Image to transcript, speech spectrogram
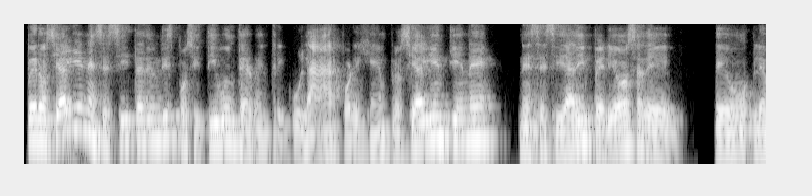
Pero si alguien necesita de un dispositivo interventricular, por ejemplo, si alguien tiene necesidad imperiosa de, de, un, de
